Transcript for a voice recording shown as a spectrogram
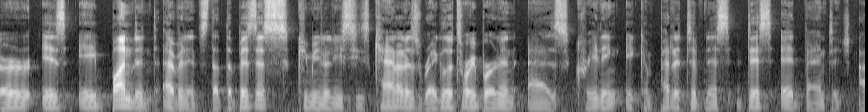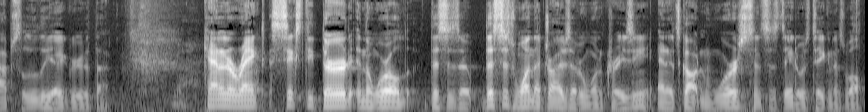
There is abundant evidence that the business community sees Canada's regulatory burden as creating a competitiveness disadvantage. Absolutely, I agree with that. Canada ranked 63rd in the world. This is a this is one that drives everyone crazy, and it's gotten worse since this data was taken as well.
